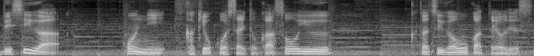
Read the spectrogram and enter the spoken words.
弟子が本に書き起こしたりとかそういう形が多かったようです。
